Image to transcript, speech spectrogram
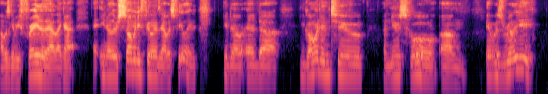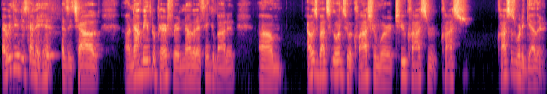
i was gonna be afraid of that. Like i you know there's so many feelings i was feeling you know and uh, going into a new school um, it was really everything just kind of hit as a child, uh, not being prepared for it. Now that I think about it, um, I was about to go into a classroom where two class class classes were together.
